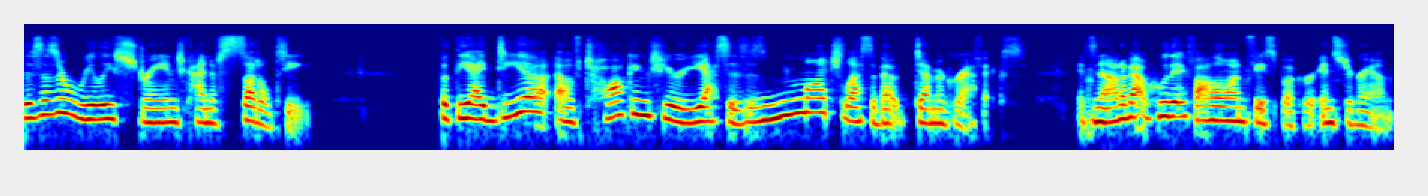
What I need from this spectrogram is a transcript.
This is a really strange kind of subtlety but the idea of talking to your yeses is much less about demographics. It's not about who they follow on Facebook or Instagram.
